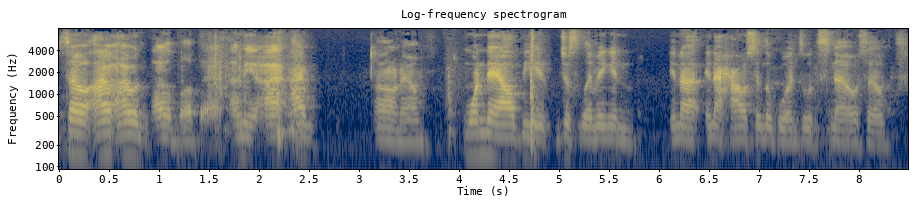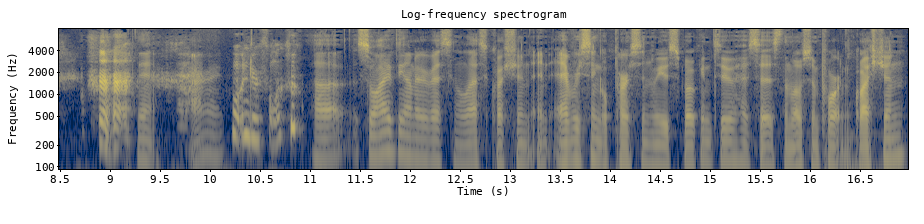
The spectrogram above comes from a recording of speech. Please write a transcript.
So I, I would I would love that. I mean I, I I don't know. One day I'll be just living in in a in a house in the woods with snow. So Yeah. All right. Wonderful. Uh, so I have the honor of asking the last question, and every single person we have spoken to has says the most important question.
